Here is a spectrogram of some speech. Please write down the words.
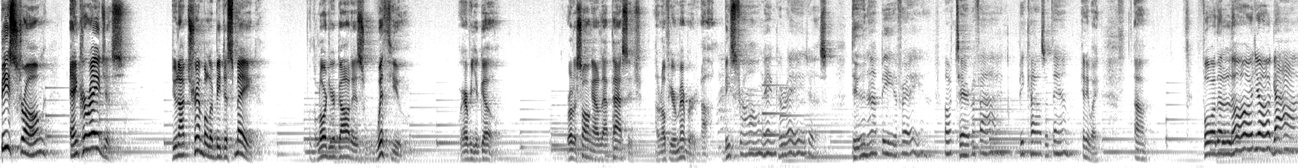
Be strong and courageous. Do not tremble or be dismayed, for the Lord your God is with you wherever you go. Wrote a song out of that passage. I don't know if you remember it or not. Be strong and courageous. Do not be afraid or terrified because of them. Anyway, uh, for the Lord your God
